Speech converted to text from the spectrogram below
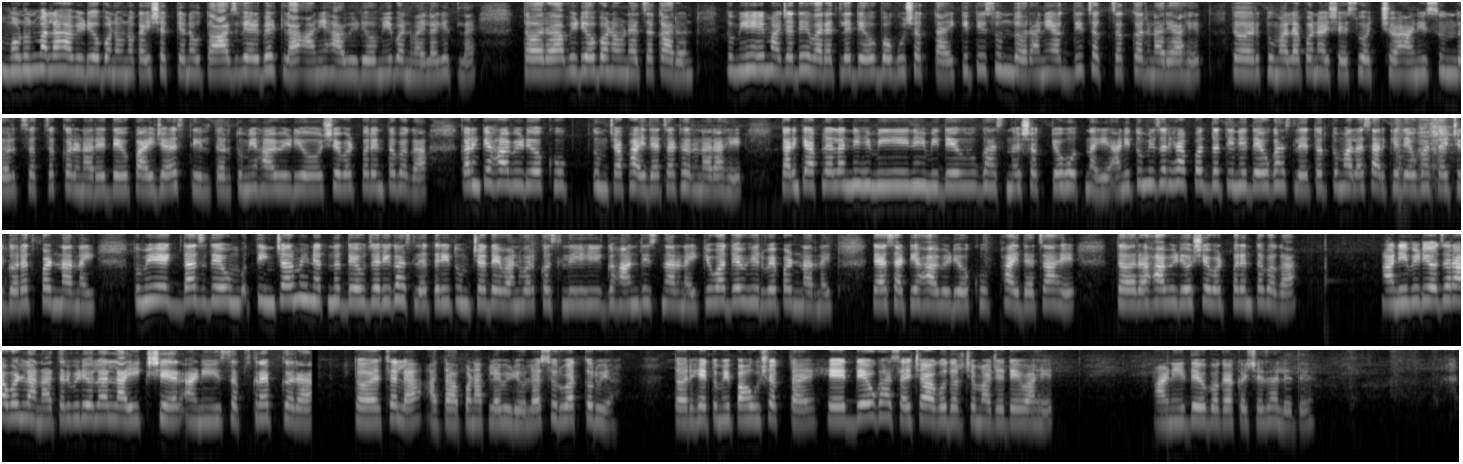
म्हणून मला हा व्हिडिओ बनवणं काही शक्य नव्हतं. आज वेळ भेटला आणि हा व्हिडिओ मी बनवायला घेतला आहे तर व्हिडिओ बनवण्याचं कारण तुम्ही हे माझ्या देवाऱ्यातले देव बघू शकताय. किती सुंदर आणि अगदी चकचक करणारे आहेत. तर तुम्हाला पण असे स्वच्छ आणि सुंदर चकचक करणारे देव पाहिजे असतील तर तुम्ही हा व्हिडिओ शेवटपर्यंत बघा. कारण की हा व्हिडिओ खूप तुमच्या फायद्याचा ठरणार आहे. कारण की आपल्याला नेहमी नेहमी देव घासणं शक्य होत नाही. आणि तुम्ही जर ह्या पद्धतीने देव घासले तर तुम्हाला सारखे देव घासायची गरज पडणार नाही. तुम्ही एकदाच देव तीन चार महिन्यातनं देव जरी घासले तरी तुमच्या देवांवर कसलीही घाण दिसणार नाही किंवा देव हिरवे पडणार नाहीत. त्यासाठी हा व्हिडिओ खूप फायद्याचा आहे. तर हा व्हिडिओ शेवटपर्यंत बघा. आणि व्हिडिओ जर आवडला ना तर व्हिडिओला लाईक शेअर आणि सबस्क्राईब करा. तर चला आता आपण आपल्या व्हिडिओला सुरुवात करूया. तर हे तुम्ही पाहू शकताय. हे देव घासायच्या अगोदरचे माझे देव आहेत. आणि देव बघा कसे झाले ते.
